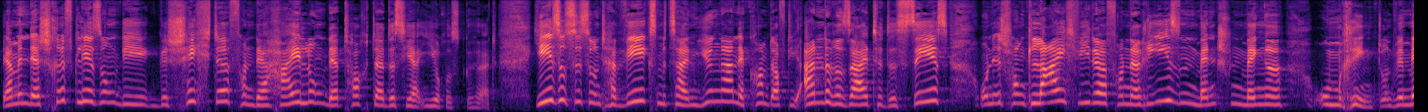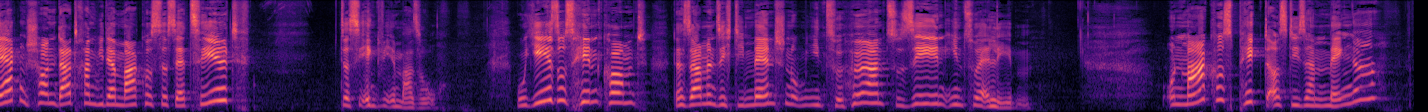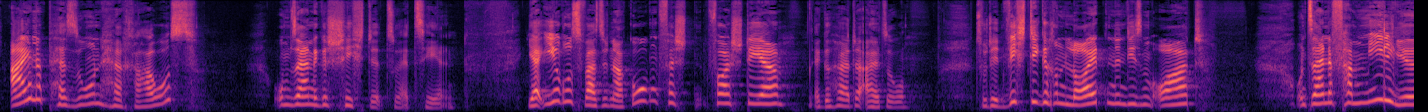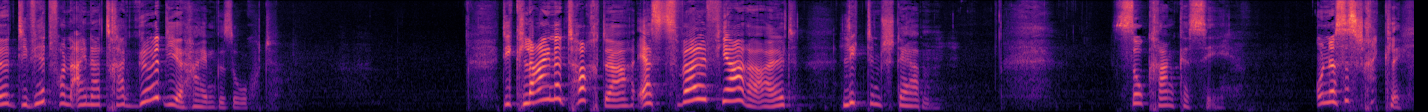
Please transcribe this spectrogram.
Wir haben in der Schriftlesung die Geschichte von der Heilung der Tochter des Jairus gehört. Jesus ist unterwegs mit seinen Jüngern, er kommt auf die andere Seite des Sees und ist schon gleich wieder von einer riesen Menschenmenge umringt. Und wir merken schon daran, wie der Markus das erzählt, das ist irgendwie immer so. Wo Jesus hinkommt, da sammeln sich die Menschen, um ihn zu hören, zu sehen, ihn zu erleben. Und Markus pickt aus dieser Menge eine Person heraus, um seine Geschichte zu erzählen. Jairus war Synagogenvorsteher, er gehörte also zu den wichtigeren Leuten in diesem Ort. Und seine Familie, die wird von einer Tragödie heimgesucht. Die kleine Tochter, erst zwölf Jahre alt, liegt im Sterben. So krank ist sie. Und es ist schrecklich.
